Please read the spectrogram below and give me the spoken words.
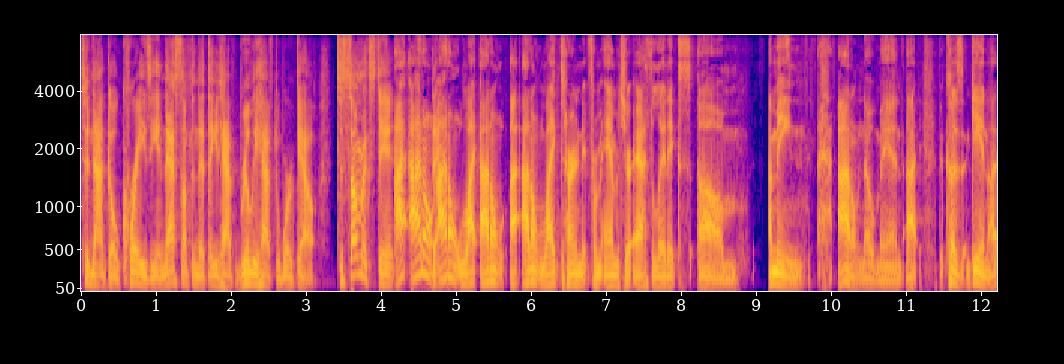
to not go crazy, and that's something that they have really have to work out to some extent. I, I don't. that- I don't like. I don't. I, don't like turning it from amateur athletics. Um. I mean, I don't know, man. I because again, I,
